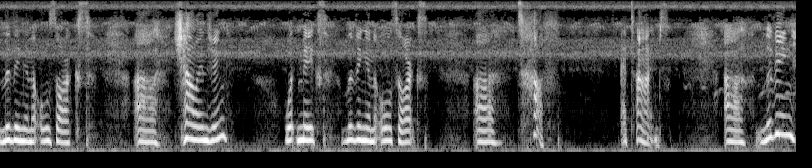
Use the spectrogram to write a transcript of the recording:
living in the Ozarks uh, challenging, what makes living in the Ozarks uh, tough at times. Uh, living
